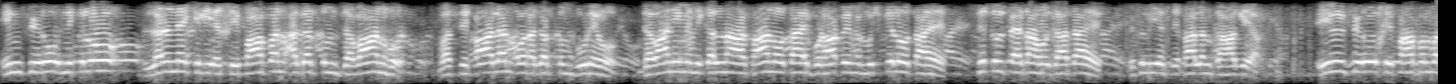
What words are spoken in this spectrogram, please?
ان فرو نکلو لڑنے کے لیے خفافن اگر تم جوان ہو۔ وہ سکھالن اور اگر تم بوڑھے ہو۔ جوانی میں نکلنا آسان ہوتا ہے، بڑھاپے میں مشکل ہوتا ہے سکل پیدا ہو جاتا ہے۔ اس لیے سکھالن کہا گیا۔ ان فرو خفافن و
